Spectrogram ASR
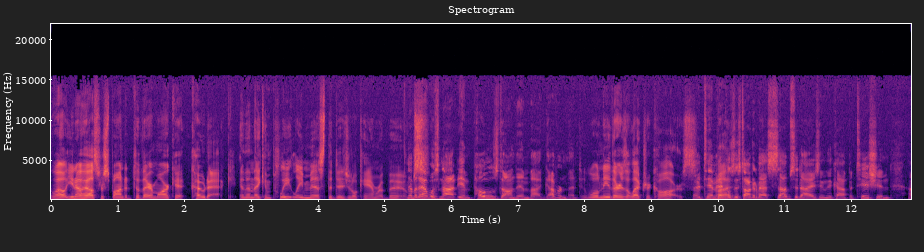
Well, you know who else responded to their market? Kodak. And then they completely missed the digital camera boom. No, but that was not imposed on them by government. Well, neither is electric cars. Uh, Tim But- Echols is talking about subsidizing the competition uh,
